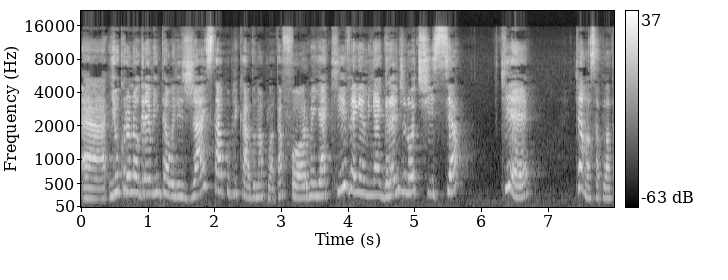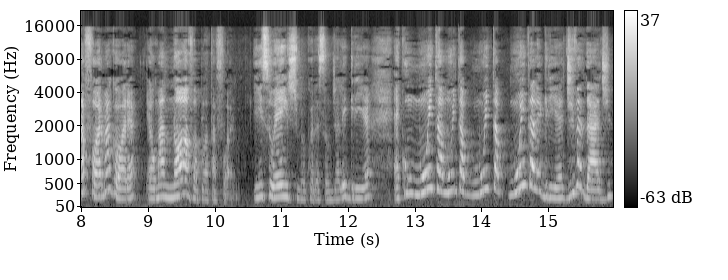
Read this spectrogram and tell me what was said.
Uh, e o cronograma, então, ele já está publicado na plataforma. E aqui vem a minha grande notícia. que é que a nossa plataforma agora é uma nova plataforma. E isso enche meu coração de alegria. É com muita, muita, muita, muita alegria, de verdade,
